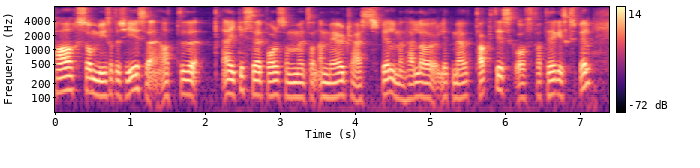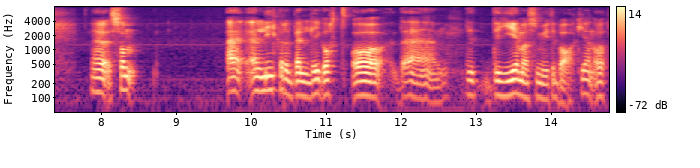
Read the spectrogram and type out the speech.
har så mye strategi i seg at jeg ikke ser på det som et sånn Ameritrash-spill, men heller litt mer taktisk og strategisk spill. Eh, som jeg, jeg, liker det veldig godt, og det, det, det, gir meg så mye tilbake igjen. Og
